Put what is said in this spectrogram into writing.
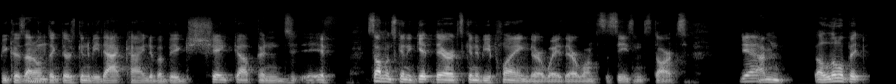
because I don't mm-hmm. think there's going to be that kind of a big shakeup. And if someone's going to get there, it's going to be playing their way there once the season starts. Yeah, I'm a little bit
